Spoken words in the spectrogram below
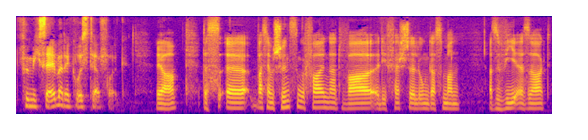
für mich selber der größte Erfolg. Ja, das, äh, was mir am schönsten gefallen hat, war die Feststellung, dass man, also wie er sagt,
